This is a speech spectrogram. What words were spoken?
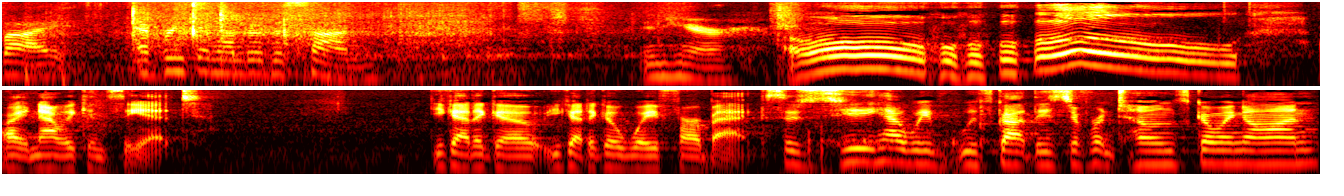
by everything under the sun in here. Oh, all right. Now we can see it you got to go you got to go way far back so see how we've, we've got these different tones going on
